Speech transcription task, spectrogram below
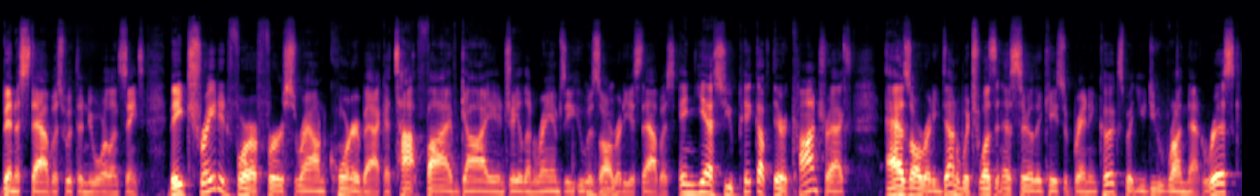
been established with the New Orleans Saints. They traded for a first round cornerback, a top five guy in Jalen Ramsey, who was mm-hmm. already established. And yes, you pick up their contracts as already done, which wasn't necessarily the case with Brandin Cooks, but you do run that risk.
